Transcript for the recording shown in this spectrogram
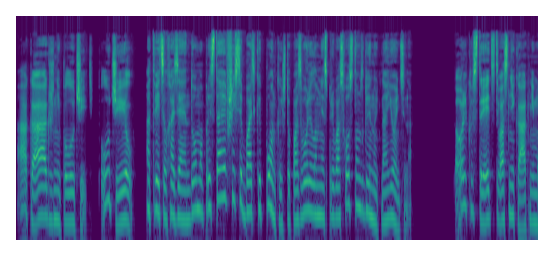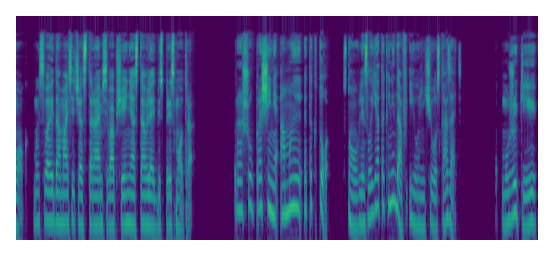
«А как же не получить? Получил», — ответил хозяин дома, приставившийся батькой Понкой, что позволило мне с превосходством взглянуть на Йонтина. Только встретить вас никак не мог. Мы свои дома сейчас стараемся вообще не оставлять без присмотра. Прошу прощения, а мы это кто? Снова влезла я, так и не дав Ио ничего сказать. Так мужики.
